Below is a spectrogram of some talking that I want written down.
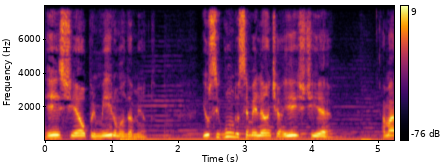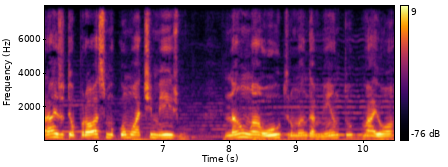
Este é o primeiro mandamento. E o segundo, semelhante a este, é: Amarás o teu próximo como a ti mesmo. Não há outro mandamento maior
